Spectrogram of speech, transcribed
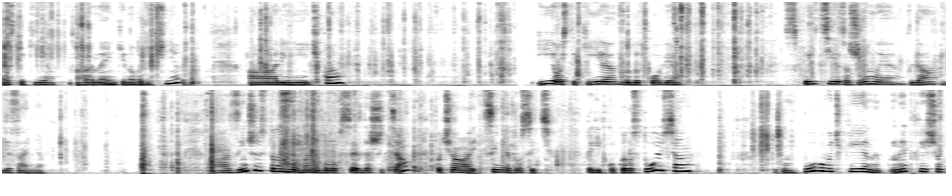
Ось такі гарненькі новорічні. А, лінійка. І ось такі додаткові спиці, зажими для в'язання. А з іншої сторони, у мене було все для шиття, хоча цим я досить рідко користуюся. Тут пуговички, нитки, щоб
